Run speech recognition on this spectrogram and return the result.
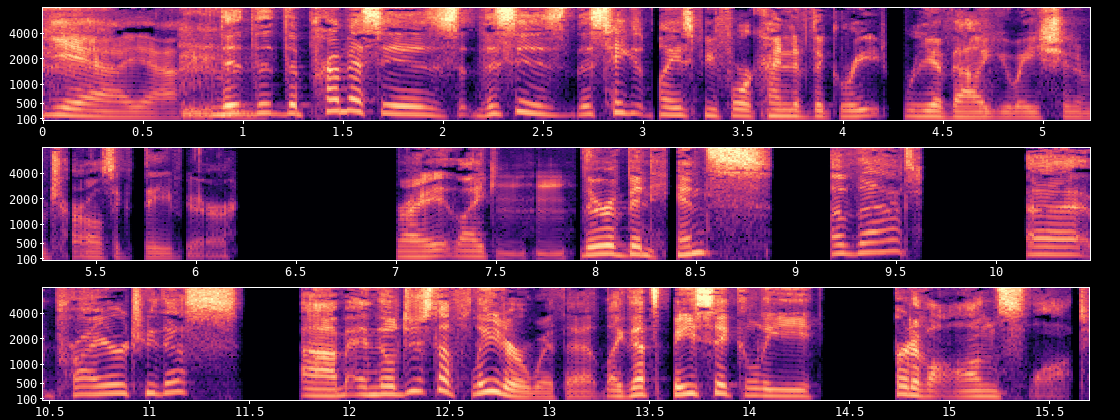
Yeah, yeah. the, the the premise is this is this takes place before kind of the great reevaluation of Charles Xavier. Right? Like hmm there have been hints of that uh prior to this. Um and they'll do stuff later with it. Like that's basically part of onslaught.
